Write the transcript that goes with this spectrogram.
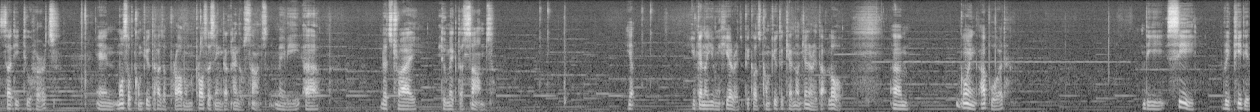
32 hertz. And most of computer has a problem processing that kind of sounds. Maybe uh, let's try to make the sounds. You cannot even hear it because computer cannot generate that low. Um, going upward, the C repeated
